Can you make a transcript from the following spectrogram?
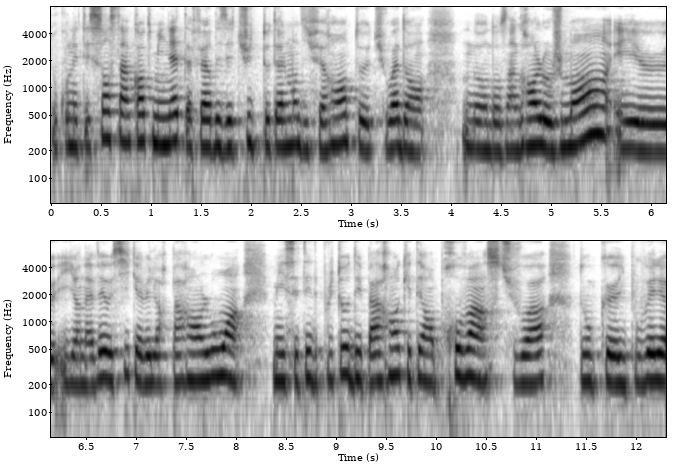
Donc on était 150 minettes à faire des études totalement différentes, tu vois, dans, un grand logement et euh, il y en avait aussi qui avaient leurs parents loin, mais c'était plutôt des parents qui étaient en province, tu vois. Donc euh, ils pouvaient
